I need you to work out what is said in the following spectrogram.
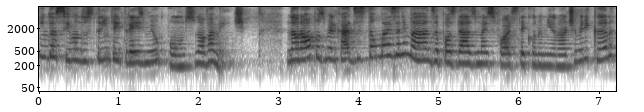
indo acima dos 33 mil pontos novamente. Na Europa, os mercados estão mais animados após dados mais fortes da economia norte-americana,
